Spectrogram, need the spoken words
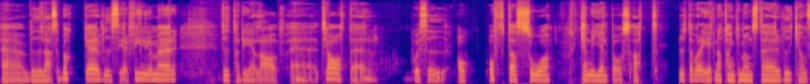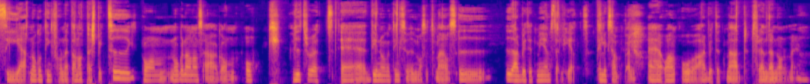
Eh, vi läser böcker, vi ser filmer, vi tar del av eh, teater, poesi och ofta så kan det hjälpa oss att bryta våra egna tankemönster, vi kan se någonting från ett annat perspektiv, från någon annans ögon och vi tror att eh, det är någonting som vi måste ta med oss i, i arbetet med jämställdhet till exempel eh, och, och arbetet med att förändra normer. Mm.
